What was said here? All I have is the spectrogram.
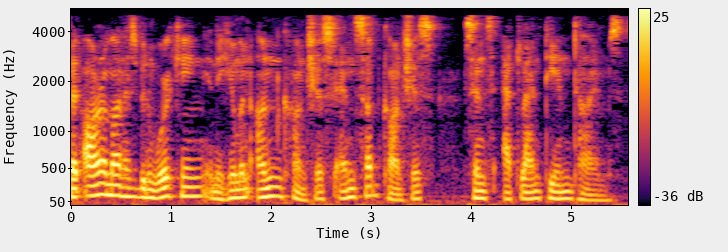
that Ahriman has been working in the human unconscious and subconscious since Atlantean times.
